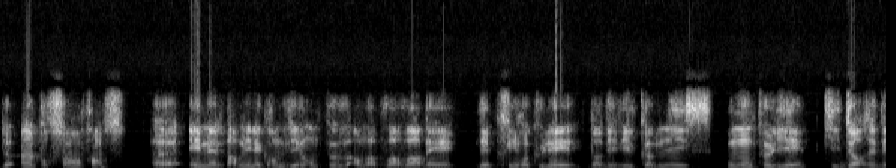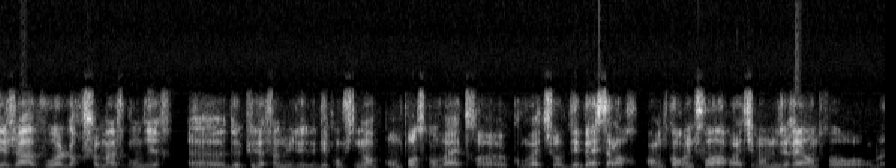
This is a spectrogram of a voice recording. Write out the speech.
de 1% en France. Euh, et même parmi les grandes villes, on, peut, on va pouvoir voir des, des, prix reculés dans des villes comme Nice ou Montpellier, qui d'ores et déjà voient leur chômage bondir euh, depuis la fin du déconfinement. On pense qu'on va être euh, qu'on va être sur des baisses, alors encore une fois relativement mesurées, entre on va,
